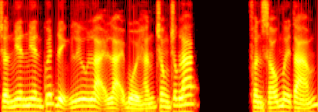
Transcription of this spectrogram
Trần Niên Niên quyết định lưu lại lại bồi hắn trong chốc lát. Phần 68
